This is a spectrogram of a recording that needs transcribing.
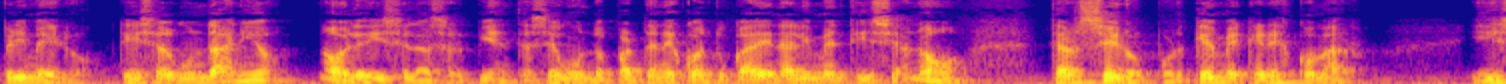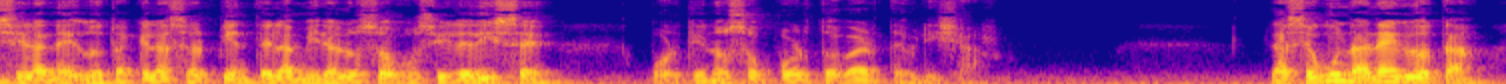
Primero, ¿te hice algún daño? No, le dice la serpiente. Segundo, ¿pertenezco a tu cadena alimenticia? No. Tercero, ¿por qué me querés comer? Y dice la anécdota que la serpiente la mira a los ojos y le dice, porque no soporto verte brillar. La segunda anécdota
